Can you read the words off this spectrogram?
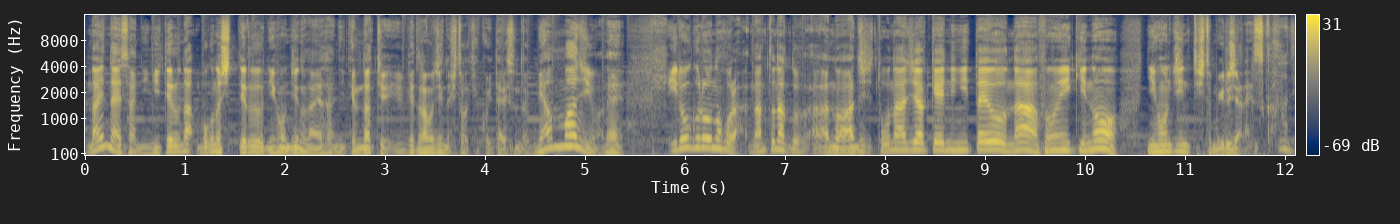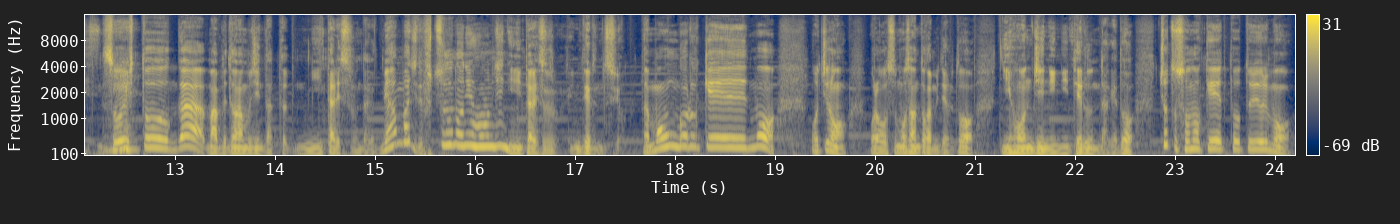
何々さんに似てるな僕の知ってる日本人の何々さんに似てるなっていうベトナム人の人が結構いたりするんだけどミャンマー人はね色黒のほらなんとなくあの東南アジア系に似たような雰囲気の日本人って人もいるじゃないですか。そうね。いう人が、まあ、ベトナム人だったり似たりするんだけどミャンマー人って普通の日本人に似たりする似てるんですよ。モンゴル系ももちろんほらお相撲さんとか見てると日本人に似てるんだけどちょっとその系統というよりも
